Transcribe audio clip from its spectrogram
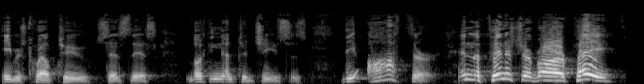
Hebrews 12, 2 says this, looking unto Jesus, the author and the finisher of our faith,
